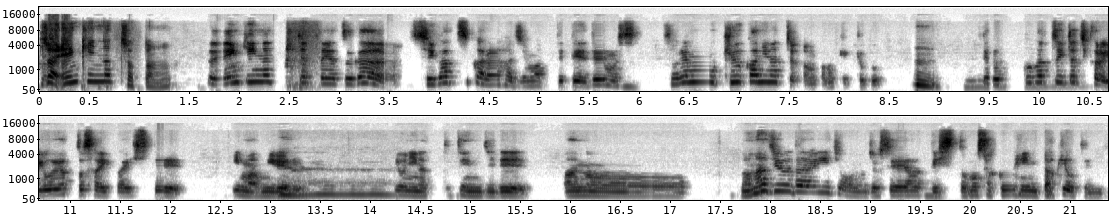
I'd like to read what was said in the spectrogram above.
じゃあ延期になっちゃったの？延期になっちゃったやつが4月から始まってて、でもそれも休館になっちゃったのかな、結局。うん。で、6月1日からようやっと再開して、今見れるようになった展示で、あのー70代以上の女性アーティストの作品だけを展示。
